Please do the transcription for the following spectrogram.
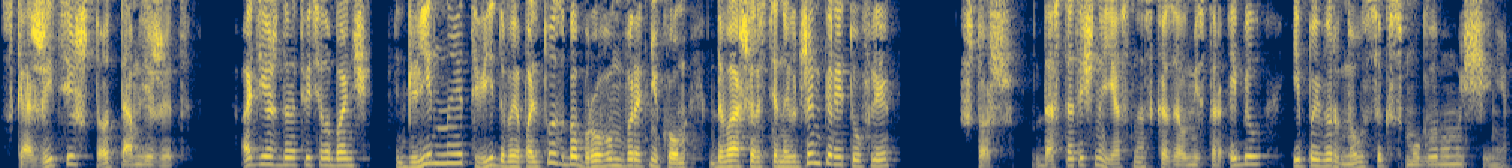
скажите, что там лежит». «Одежда», — ответила Банч. «Длинное твидовое пальто с бобровым воротником, два шерстяных джемпера и туфли». «Что ж, достаточно ясно», — сказал мистер Эббил и повернулся к смуглому мужчине.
